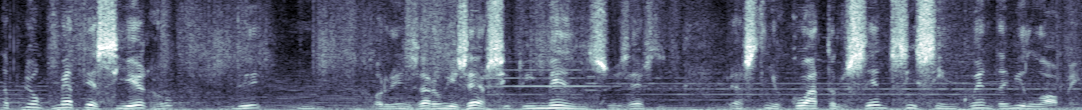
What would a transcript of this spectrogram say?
Napoleão comete esse erro de organizaram um exército imenso, um exército que tinha 450 mil homens,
